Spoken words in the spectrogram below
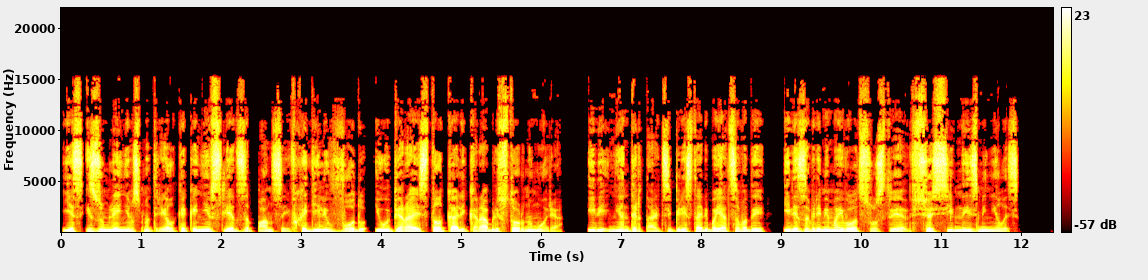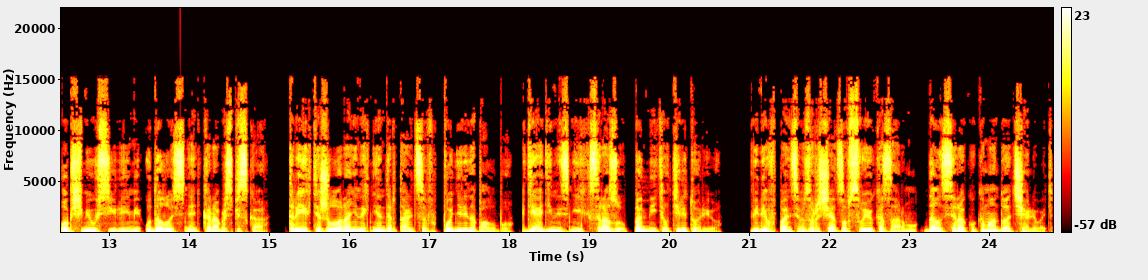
Я с изумлением смотрел, как они вслед за панцей входили в воду и, упираясь, толкали корабль в сторону моря. Или неандертальцы перестали бояться воды, или за время моего отсутствия все сильно изменилось. Общими усилиями удалось снять корабль с песка. Троих тяжело раненых неандертальцев подняли на палубу, где один из них сразу пометил территорию. Велев Пансе возвращаться в свою казарму, дал Сираку команду отчаливать.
